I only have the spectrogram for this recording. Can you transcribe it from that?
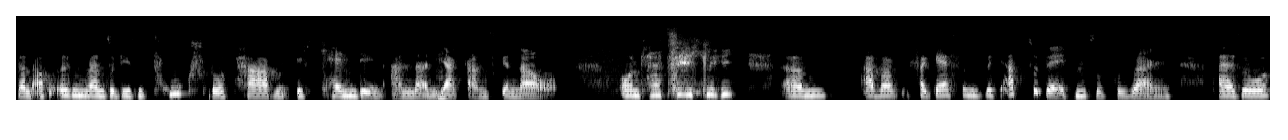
dann auch irgendwann so diesen Trugschluss haben, ich kenne den anderen ja ganz genau. Und tatsächlich ähm, aber vergessen, sich abzudaten sozusagen. Also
